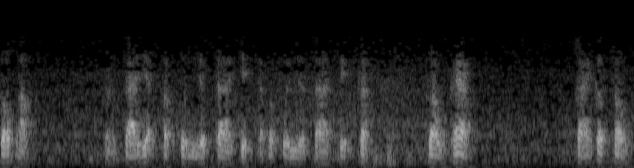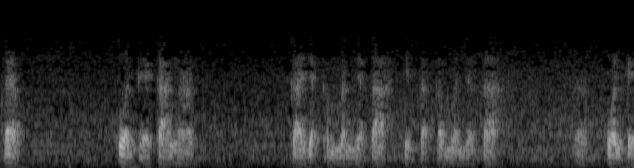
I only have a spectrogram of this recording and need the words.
ก็เบากายะพระคุณยตาจิตพระคุณยตาจิตก็คล่องแคล่วกายก็คล่องแคล่วควรแก่การงาน กายกรรมัญญาตา จิตกรรมัญญาตาควรแก่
